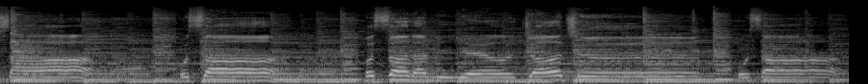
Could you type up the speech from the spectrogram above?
Hosanna, Hosanna, Hosanna, mi el Hosanna.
